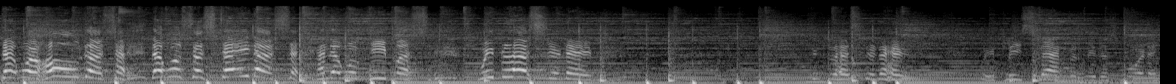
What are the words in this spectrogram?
that will hold us, that will sustain us, and that will keep us. We bless your name. We bless your name. Will you please stand with me this morning?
